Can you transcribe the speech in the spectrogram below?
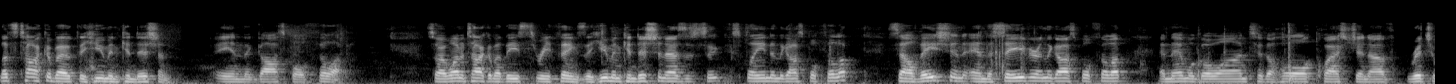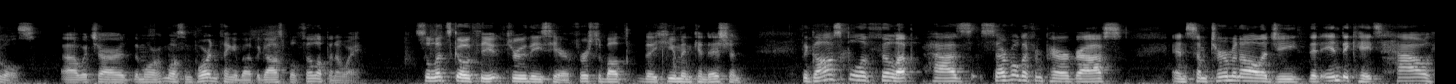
Let's talk about the human condition in the Gospel of Philip. So I want to talk about these three things the human condition as it's explained in the Gospel of Philip, salvation and the Savior in the Gospel of Philip, and then we'll go on to the whole question of rituals, uh, which are the more, most important thing about the Gospel of Philip in a way. So let's go th- through these here. First, about the human condition. The Gospel of Philip has several different paragraphs and some terminology that indicates how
